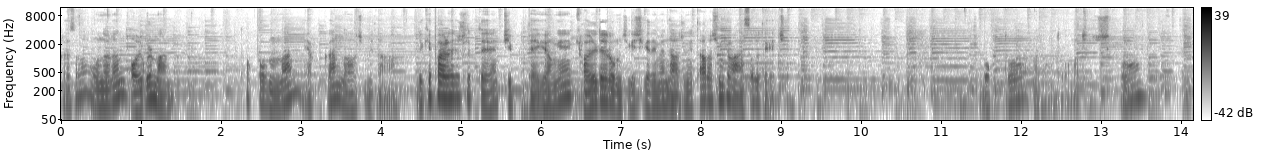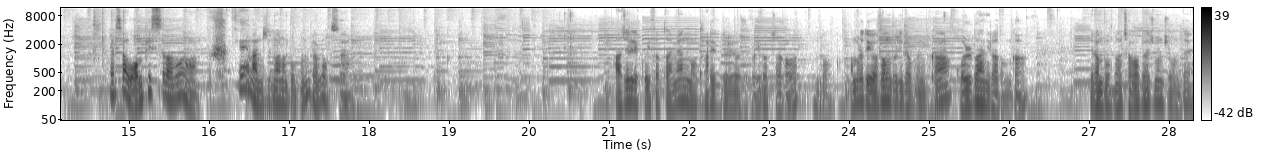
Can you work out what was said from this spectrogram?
그래서 오늘은 얼굴만 턱 부분만 약간 넣어줍니다. liquify를 해주실 때 뒷 배경에 결대로 움직이시게 되면 나중에 따로 신경 안 써도 되겠죠. 목도 어느 정도 맞춰주시고. 사실상 원피스라서 크게 만질 만한 부분은 별로 없어요 바지를 입고 있었다면 뭐 다리를 늘려주고 이것저것 뭐 아무래도 여성분이다 보니까 골반이라던가 이런 부분을 작업해주면 좋은데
